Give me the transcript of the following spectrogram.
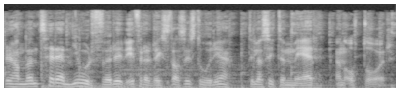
blir han den tredje ordfører i Fredrikstads historie til å sitte mer enn åtte år.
